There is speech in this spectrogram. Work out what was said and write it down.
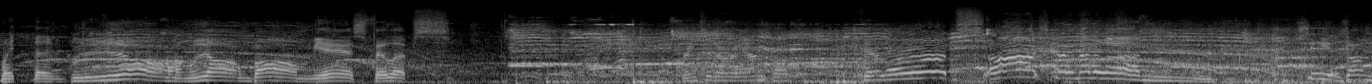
With the long, long bomb. Yes, Phillips. Brings it around. Bob. Phillips. Oh, she's got another one. She is on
